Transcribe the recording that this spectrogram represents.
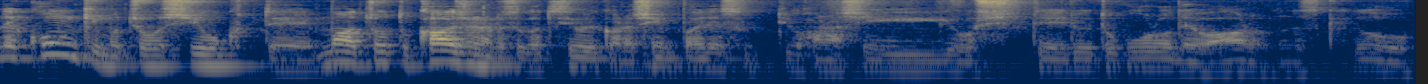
で今季も調子よくてまあちょっとカージナルスが強いから心配ですっていう話をしているところではあるんですけど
